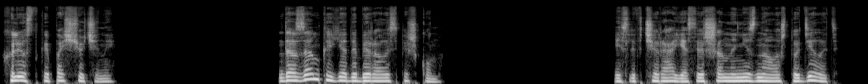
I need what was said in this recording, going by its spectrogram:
хлесткой пощечины. До замка я добиралась пешком. Если вчера я совершенно не знала, что делать,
